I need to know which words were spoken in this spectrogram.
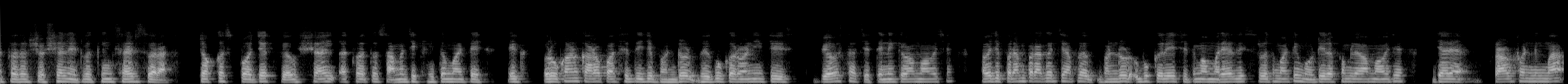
અથવા તો સોશિયલ નેટવર્કિંગ સાઇટ્સ દ્વારા ચોક્કસ પ્રોજેક્ટ વ્યવસાય અથવા તો સામાજિક હેતુ માટે એક રોકાણકારો પાસેથી જે ભંડોળ ભેગું કરવાની જે વ્યવસ્થા છે, તેને કહેવામાં આવે છે. હવે જે પરંપરાગત જે આપણે ભંડોળ ઊભું કરીએ છીએ, તેમાં મર્યાદિત સ્ત્રોતમાંથી મોટી રકમ લેવામાં આવે છે. જ્યારે ક્રાઉડ ફંડિંગમાં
